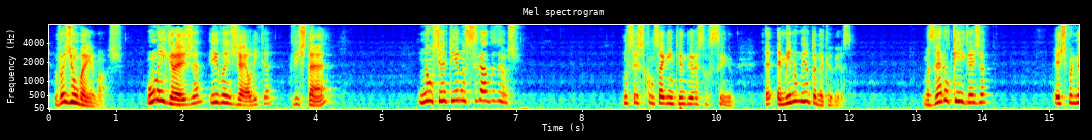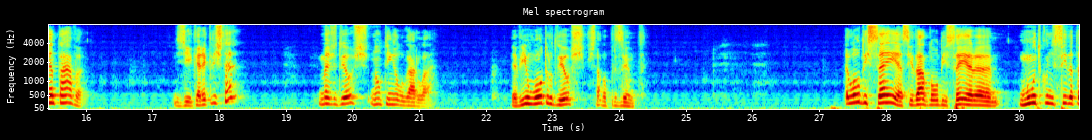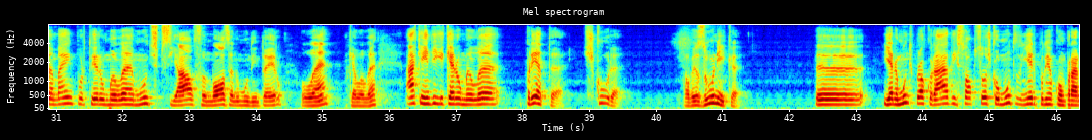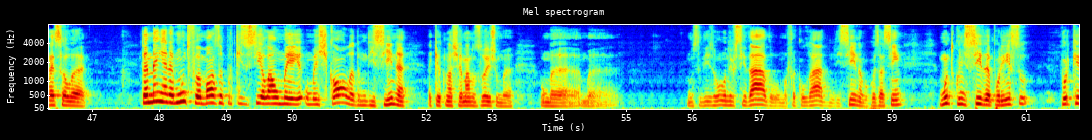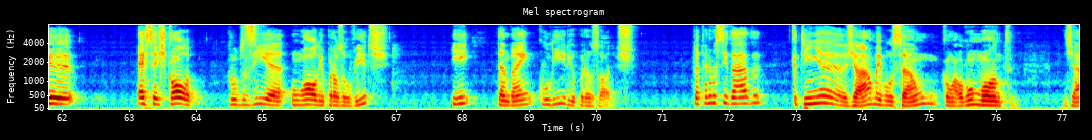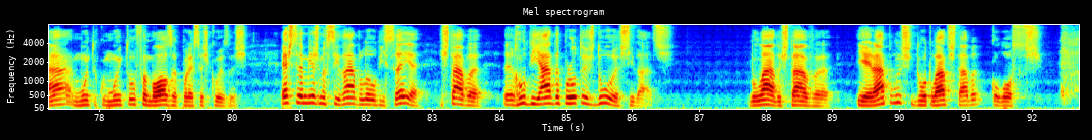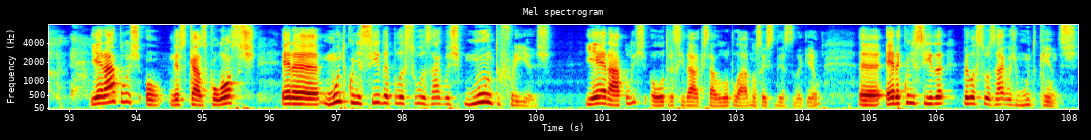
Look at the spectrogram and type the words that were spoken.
Vejam bem, irmãos. Uma igreja evangélica cristã não sentia necessidade de Deus. Não sei se conseguem entender este raciocínio. A, a mim não me entra na cabeça. Mas era o que a igreja experimentava. Dizia que era cristã, mas Deus não tinha lugar lá. Havia um outro Deus que estava presente. A Laodiceia, a cidade de Laodiceia, era muito conhecida também por ter uma lã muito especial, famosa no mundo inteiro. Lã, aquela lã. Há quem diga que era uma lã preta, escura, talvez única. Uh, e era muito procurada e só pessoas com muito dinheiro podiam comprar essa lã. Também era muito famosa porque existia lá uma, uma escola de medicina, aquilo que nós chamamos hoje uma, uma, uma como se diz, uma universidade, uma faculdade de medicina, uma coisa assim, muito conhecida por isso, porque essa escola produzia um óleo para os ouvidos e também colírio para os olhos. Portanto, era uma cidade que tinha já uma evolução com algum monte já muito, muito famosa por essas coisas. Esta mesma cidade, Laodiceia, estava eh, rodeada por outras duas cidades. Do lado estava Hierápolis, do outro lado estava Colossos. Hierápolis, ou neste caso Colossos, era muito conhecida pelas suas águas muito frias. E Hierápolis, a outra cidade que estava do outro lado, não sei se desse daquele, eh, era conhecida pelas suas águas muito quentes.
